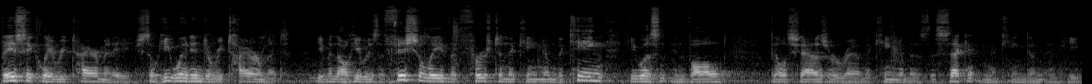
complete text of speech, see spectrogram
basically retirement age. So he went into retirement, even though he was officially the first in the kingdom. The king, he wasn't involved. Belshazzar ran the kingdom as the second in the kingdom, and he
